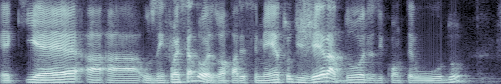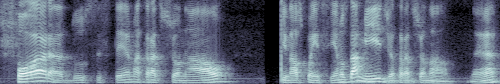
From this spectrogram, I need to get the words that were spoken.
é, que é a, a, os influenciadores, o aparecimento de geradores de conteúdo fora do sistema tradicional que nós conhecíamos da mídia tradicional, né?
